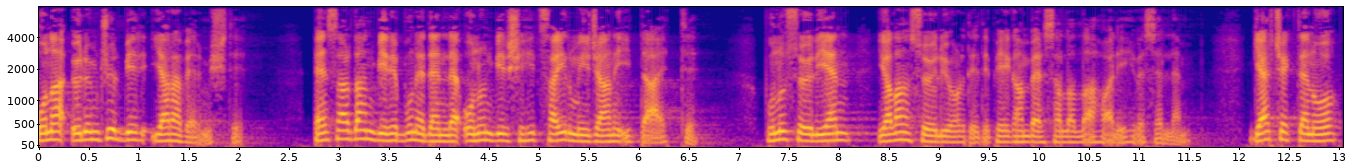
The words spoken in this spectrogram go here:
ona ölümcül bir yara vermişti. Ensardan biri bu nedenle onun bir şehit sayılmayacağını iddia etti. Bunu söyleyen yalan söylüyor dedi Peygamber sallallahu aleyhi ve sellem. Gerçekten o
